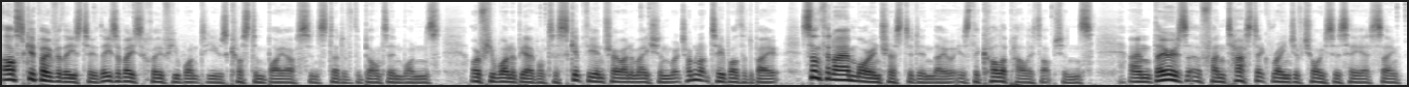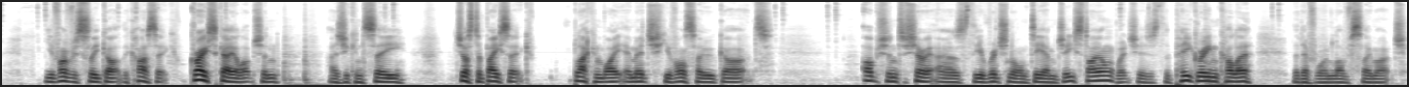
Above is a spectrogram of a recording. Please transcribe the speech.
I'll skip over these two. These are basically if you want to use custom BIOS instead of the built-in ones, or if you want to be able to skip the intro animation, which I'm not too bothered about. Something I am more interested in, though, is the colour palette options. And there is a fantastic range of choices here. So you've obviously got the classic grayscale option, as you can see, just a basic black and white image. You've also got option to show it as the original DMG style, which is the pea green colour that everyone loves so much.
